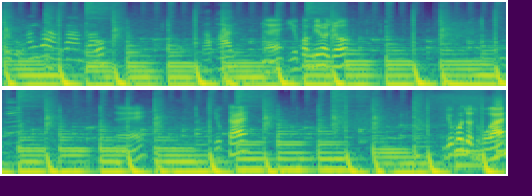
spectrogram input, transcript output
아이고. 안 가, 안 가, 안 가. 어? 나 반. 네 6번 밀어줘 네 6달 6번 줘서 뭐갈?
